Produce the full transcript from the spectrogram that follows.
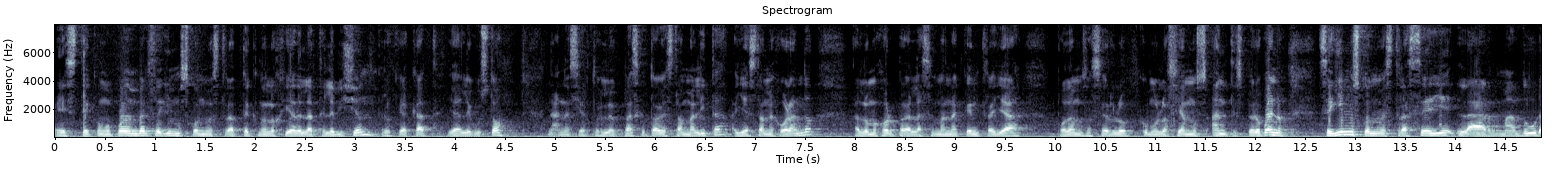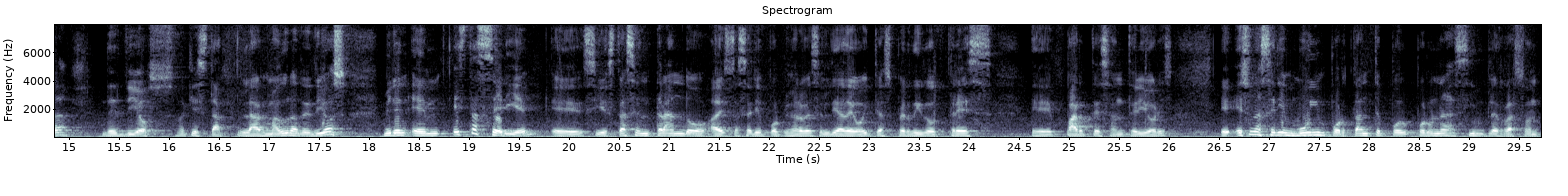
Este, como pueden ver, seguimos con nuestra tecnología de la televisión. Creo que a Kat ya le gustó. No, no es cierto. Lo que pasa es que todavía está malita, ya está mejorando. A lo mejor para la semana que entra ya podamos hacerlo como lo hacíamos antes. Pero bueno, seguimos con nuestra serie La armadura de Dios. Aquí está, la armadura de Dios. Miren, eh, esta serie, eh, si estás entrando a esta serie por primera vez el día de hoy, te has perdido tres eh, partes anteriores. Eh, es una serie muy importante por, por una simple razón.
